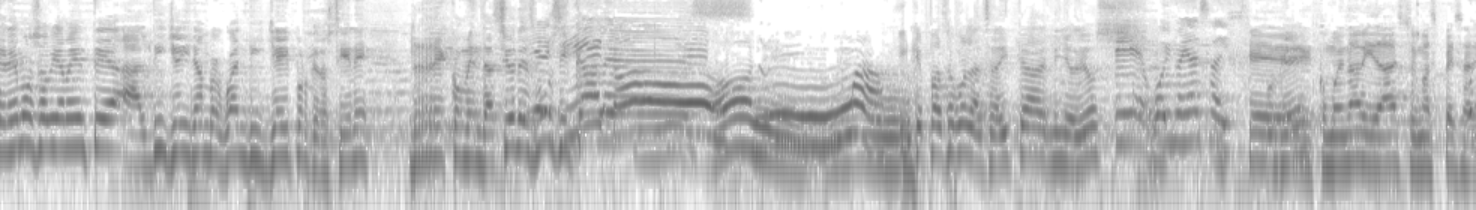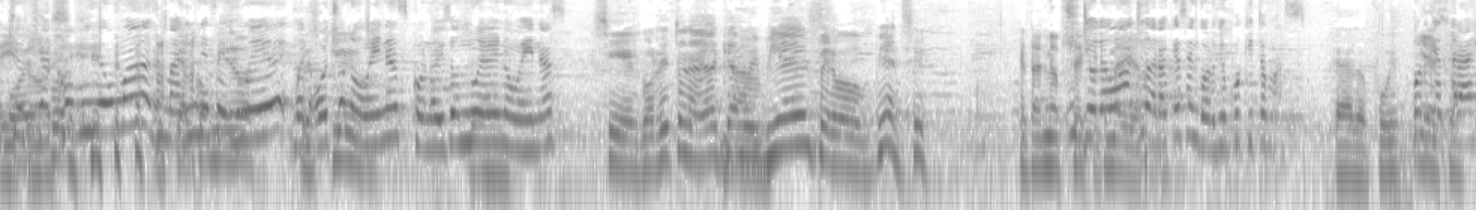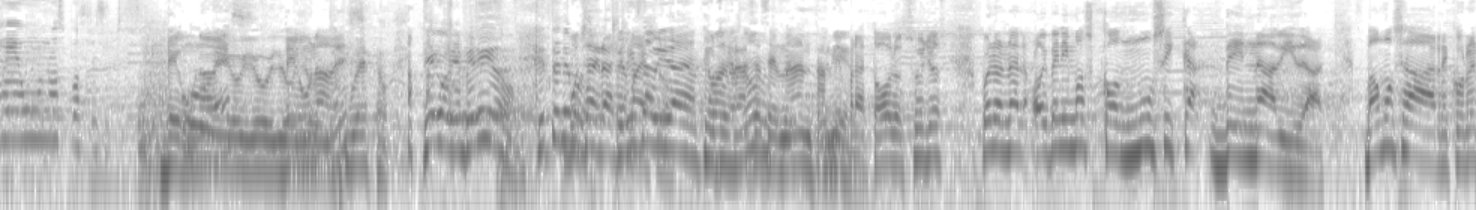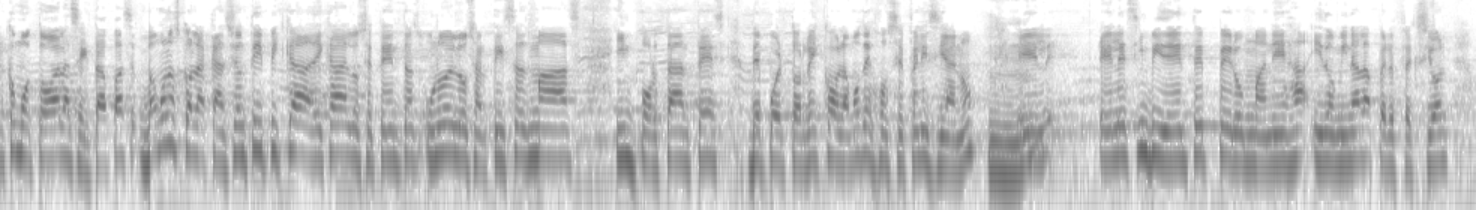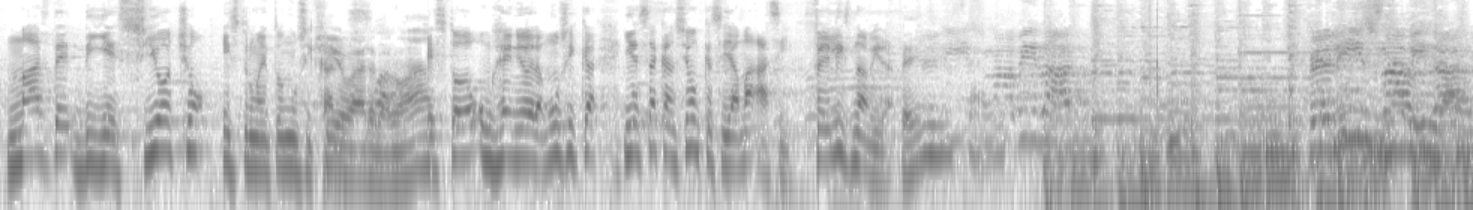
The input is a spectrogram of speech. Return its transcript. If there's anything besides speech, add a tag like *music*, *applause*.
tenemos obviamente al DJ number one DJ porque nos tiene recomendaciones musicales. ¿Y qué pasó con la alzadita del niño Dios? Eh, hoy no hay alzadita. Que como es Navidad estoy más pesadito. ha comido *laughs* más, imagínense, comido- nueve, bueno, es ocho que- novenas, con hoy son nueve novenas. Sí, el gorrito de Navidad queda muy bien, pero bien, sí. ¿Qué tal mi Y obsequio? yo le voy a ayudar a que se engorde un poquito más. Claro, fui. Porque traje unos postrecitos. ¿De una Uy, vez? uy, uy, ¿De uy, una uy. vez? Bueno, Diego, bienvenido. ¿Qué tenemos? Muchas gracias, Feliz maestro. Navidad Muchas gracias, ¿no? Hernán. También También. para todos los suyos. Bueno, Hernán, hoy venimos con música de Navidad. Vamos a recorrer como todas las etapas. Vámonos con la canción típica de la década de los 70, uno de los artistas más importantes de Puerto Rico. Hablamos de José Feliciano. Él él es invidente, pero maneja y domina a la perfección más de 18 instrumentos musicales. Qué bárbaro, ¿ah? Es todo un genio de la música y esta canción que se llama así, Feliz Navidad. Navidad. Feliz Navidad.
